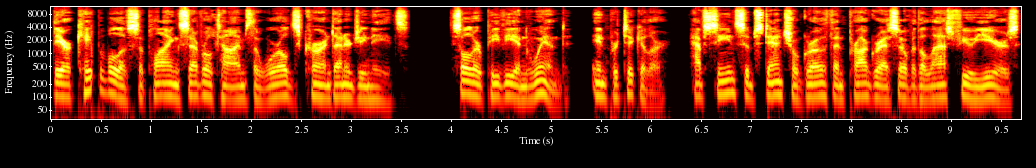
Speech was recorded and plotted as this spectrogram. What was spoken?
they are capable of supplying several times the world's current energy needs. Solar PV and wind, in particular, have seen substantial growth and progress over the last few years,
